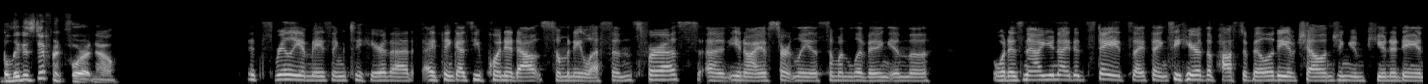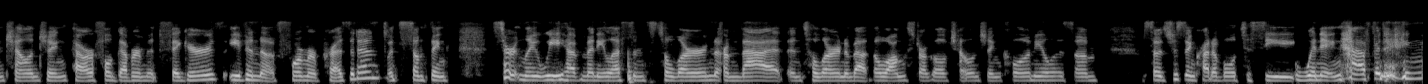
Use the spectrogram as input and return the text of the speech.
Bolivia's different for it now. It's really amazing to hear that. I think, as you pointed out, so many lessons for us. Uh, you know, I have certainly, as someone living in the what is now United States, I think, to hear the possibility of challenging impunity and challenging powerful government figures, even a former president, it's something certainly we have many lessons to learn from that and to learn about the long struggle of challenging colonialism. So it's just incredible to see winning happening.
